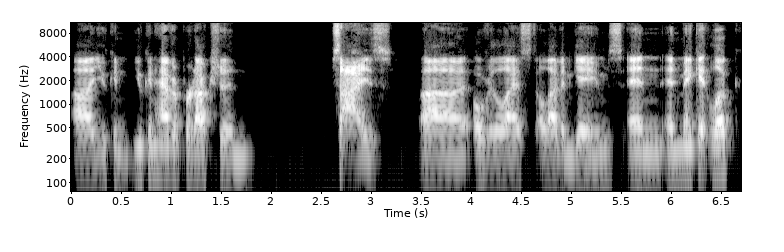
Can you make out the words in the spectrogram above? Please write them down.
uh, you can you can have a production size uh, over the last 11 games and and make it look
